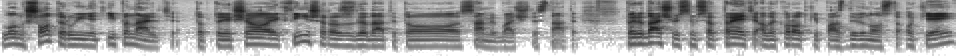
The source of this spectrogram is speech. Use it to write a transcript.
лонгшоти руїнять і пенальті. Тобто, якщо як фінішер розглядати, то самі бачите стати. Передача 83, але короткий пас 90 окей.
